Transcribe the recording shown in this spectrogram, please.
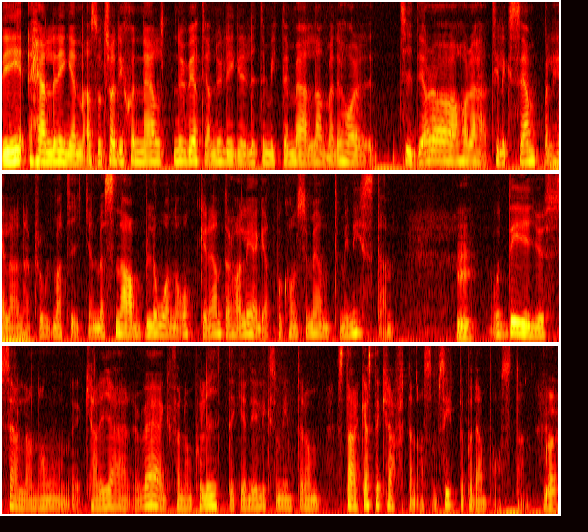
Det är heller ingen, alltså traditionellt, nu vet jag, nu ligger det lite mitt emellan, men det har Tidigare har det här, till exempel hela den här problematiken med snabblån och ockerräntor har legat på konsumentministern. Mm. Och det är ju sällan någon karriärväg för någon politiker. Det är liksom inte de starkaste krafterna som sitter på den posten. Nej.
